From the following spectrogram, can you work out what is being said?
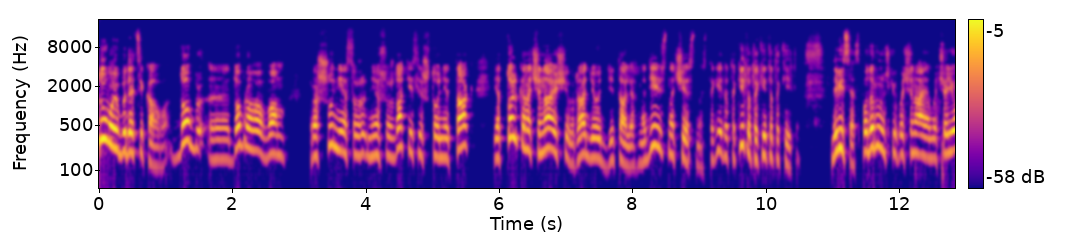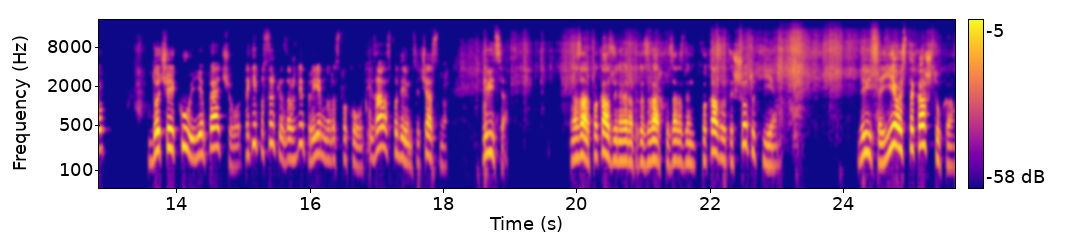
Думаю, буде цікаво. Добр, э, доброго вам. Прошу не, осуж- не осуждать, если что не так. Я только начинающий в радіодеталях. Надіюсь на чесність. Такий-то, такий-то, такий-то, такий-то. Дивіться, з подарунків починаємо чайок. До чайку є печиво. Такі посилки завжди приємно розпаковувати. І зараз подивимося, чесно. Дивіться. Назар, показуй, мабуть, тако зверху. Зараз будемо показувати, що тут є. Дивіться, є ось така штука.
